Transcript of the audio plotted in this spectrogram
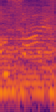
I'm sorry.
